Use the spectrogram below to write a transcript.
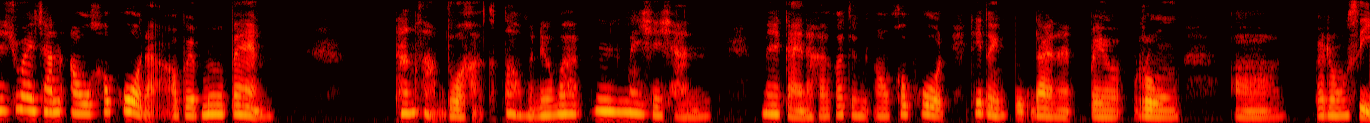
จะช่วยฉันเอาข้าวโพดอะเอาไปโม่แป้ง ทั้งสามตัวค่ะก็ตอบเหมือนเดิมว่าอืไม่ใช่ฉัน แม่ไก่นะคะ ก็จึงเอาข้าวโพดที่ตัวเองปลูกได้นะไปโรงอ่าไปโรงสี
